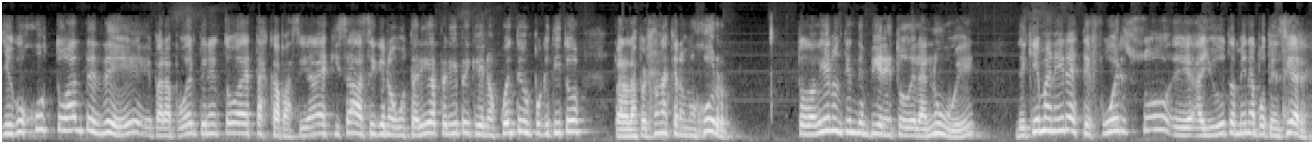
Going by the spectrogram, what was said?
llegó justo antes de, eh, para poder tener todas estas capacidades quizás, así que nos gustaría, Felipe, que nos cuentes un poquitito para las personas que a lo mejor todavía no entienden bien esto de la nube, de qué manera este esfuerzo eh, ayudó también a potenciar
